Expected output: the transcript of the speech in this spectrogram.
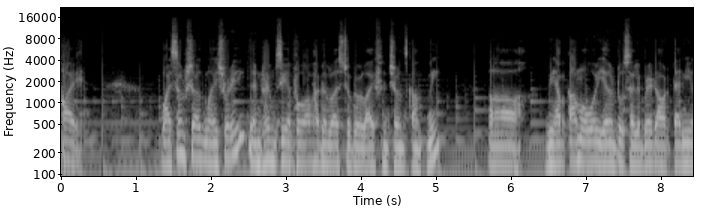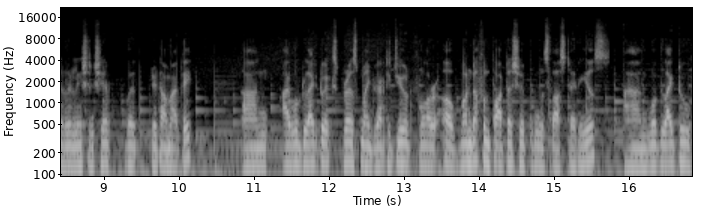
Hi, Myself, Sharad Maheshwari, interim CFO of Edelweiss Tokyo Life Insurance Company. Uh, we have come over here to celebrate our 10 year relationship with Datamatic. And I would like to express my gratitude for a wonderful partnership in this last 10 years and would like to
